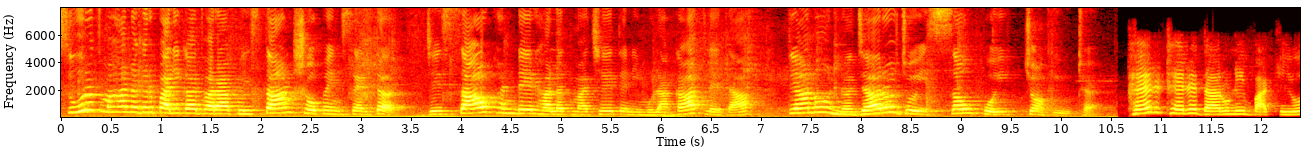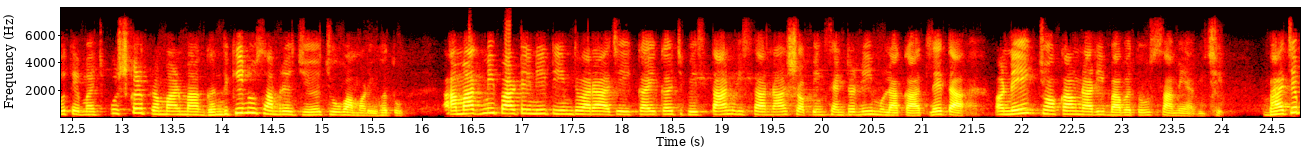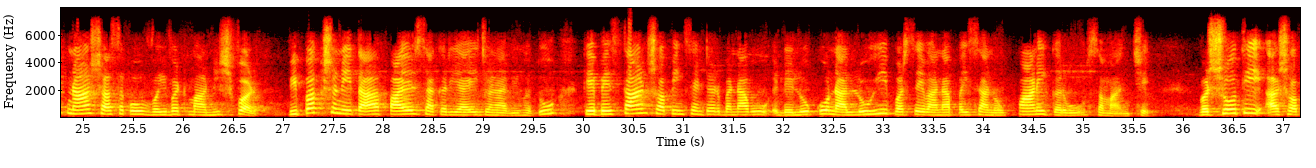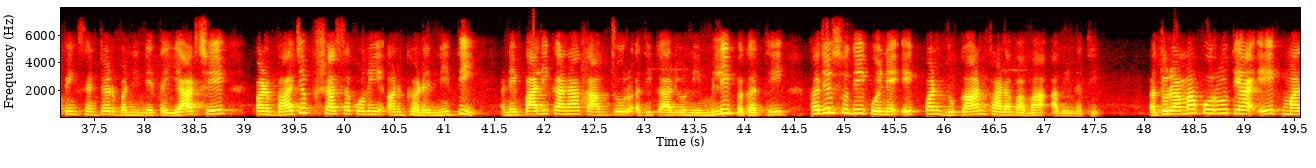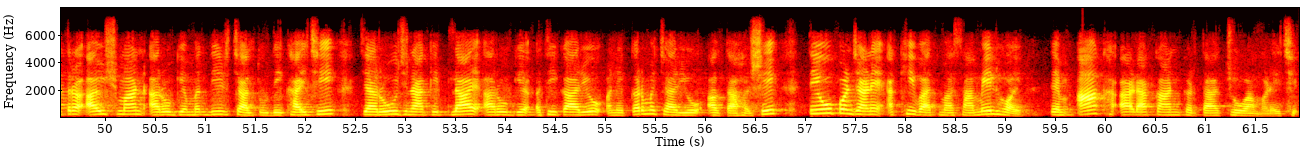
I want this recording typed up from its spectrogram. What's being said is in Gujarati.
સુરત મહાનગરપાલિકા દ્વારા ભેસ્તાન શોપિંગ સેન્ટર, જે સાવ ખંડેર હાલતમાં છે, તેની મુલાકાત લેતા ત્યાંનો નજારો જોઈ સૌ કોઈ ચોંકી ઉઠે. ઠેર ઠેર દારૂની બાટલીઓ તેમજ પુષ્કળ પ્રમાણમાં ગંદકીનું સામ્રાજ્ય જોવા મળ્યું હતું. આમ આદમી પાર્ટીની ટીમ દ્વારા આજે એકાએક જ ભેસ્તાન વિસ્તારના શોપિંગ સેન્ટરની મુલાકાત લેતા અનેક ચોંકાવનારી બાબતો સામે આવી છે. ભાજપના શાસકો વહીવટમાં નિષ્ફળ વિપક્ષ નેતા પાયલ સાકરિયાએ જણાવ્યું હતું કે બેસ્તાન શોપિંગ સેન્ટર બનાવવું એટલે લોકોના લોહી પરસેવાના પૈસાનું પાણી કરવું સમાન છે. વર્ષોથી આ શોપિંગ સેન્ટર બનીને તૈયાર છે, પણ ભાજપ શાસકોની અણઘડ નીતિ અને પાલિકાના કામચોર અધિકારીઓની મિલીભગતથી હજુ સુધી કોઈને એક પણ દુકાન ફાળવવામાં આવી નથી. અધૂરામાં પૂરું, ત્યાં એકમાત્ર આયુષ્માન આરોગ્ય મંદિર ચાલતું દેખાય છે, જ્યાં રોજના કેટલાય આરોગ્ય અધિકારીઓ અને કર્મચારીઓ આવતા હશે. તેઓ પણ જાણે આખી વાતમાં સામેલ હોય, તેમ આંખ આડા કાન કરતા જોવા મળે છે.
